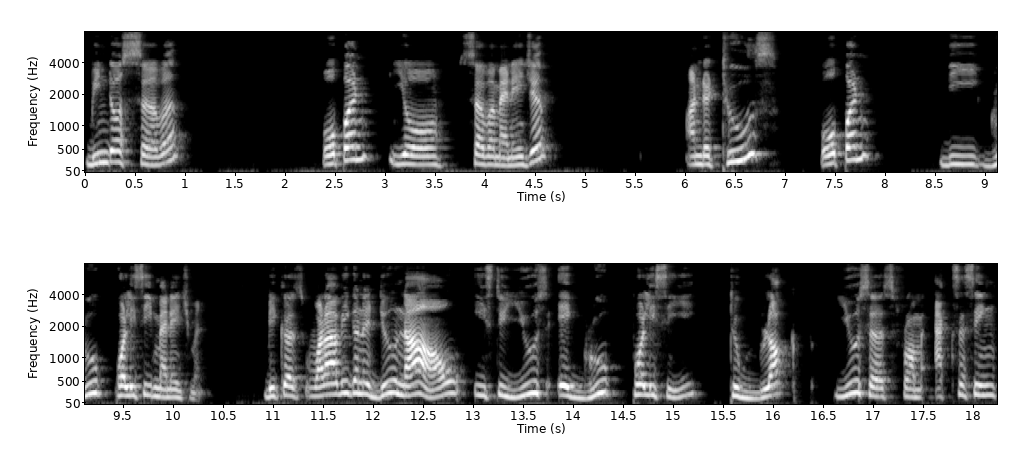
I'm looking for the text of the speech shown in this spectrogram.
Windows Server. Open your Server Manager. Under Tools, open the Group Policy Management. Because what are we going to do now is to use a group policy to block users from accessing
